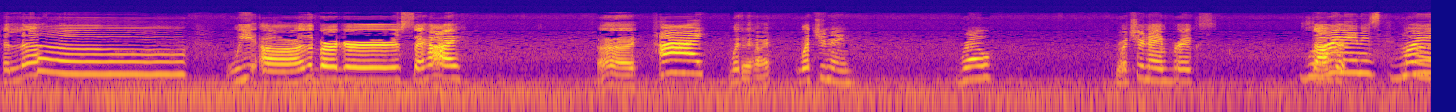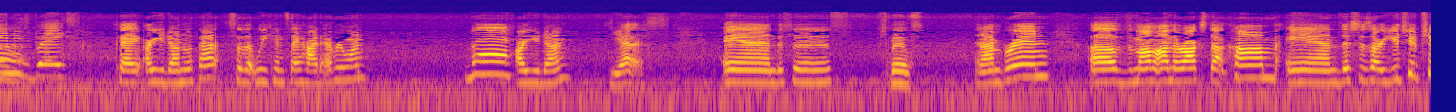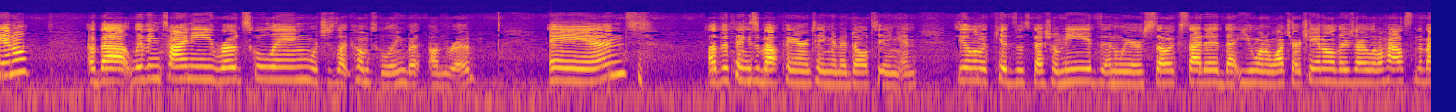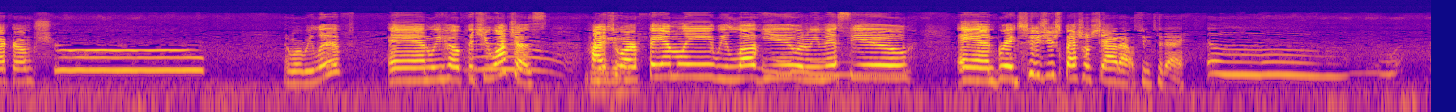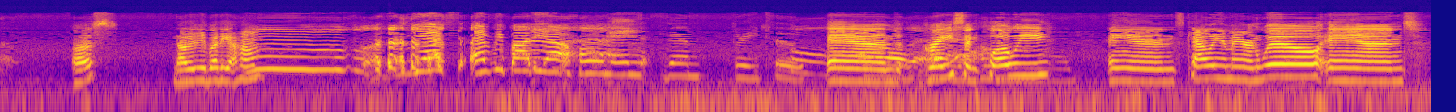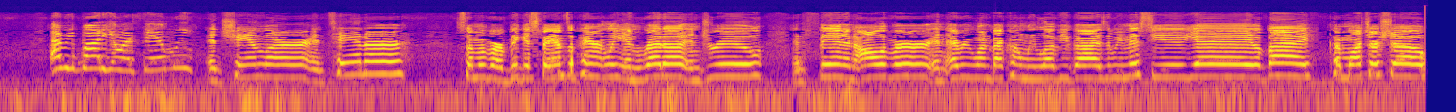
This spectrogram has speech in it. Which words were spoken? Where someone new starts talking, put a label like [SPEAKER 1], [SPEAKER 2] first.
[SPEAKER 1] Hello. We are the Burgers. Say hi.
[SPEAKER 2] Hi.
[SPEAKER 3] Hi.
[SPEAKER 1] What,
[SPEAKER 2] Say hi.
[SPEAKER 1] What's your name? Ro. What's your name, Briggs? Stop
[SPEAKER 3] my
[SPEAKER 1] it.
[SPEAKER 3] name is my name is Briggs.
[SPEAKER 1] Okay, are you done with that so that we can say hi to everyone?
[SPEAKER 3] Bah.
[SPEAKER 1] Are you done? Yes. And this is,
[SPEAKER 2] Spence.
[SPEAKER 1] and I'm Brynn of the MamaOnTheRocks.com, and this is our YouTube channel about living tiny, road schooling, which is like homeschooling but on the road, and other things about parenting and adulting and dealing with kids with special needs. And we're so excited that you want to watch our channel. There's our little house in the background, and where we live, and we hope that you watch us. Hi to our family. We love you and we miss you. And Briggs, who's your special shout out to today?
[SPEAKER 3] Um,
[SPEAKER 1] Us? Not anybody at home?
[SPEAKER 3] yes, everybody at home and them three too.
[SPEAKER 1] And oh, Grace and Chloe and Callie and Mary and Will and
[SPEAKER 3] Everybody in my family.
[SPEAKER 1] and Chandler and Tanner. Some of our biggest fans apparently, and Retta and Drew and Finn and Oliver and everyone back home. We love you guys and we miss you. Yay! Bye bye. Come watch our show.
